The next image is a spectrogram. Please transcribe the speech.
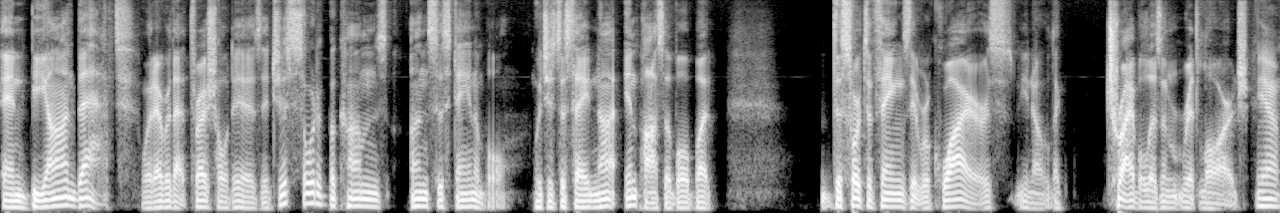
And beyond that, whatever that threshold is, it just sort of becomes unsustainable, which is to say, not impossible, but the sorts of things it requires, you know, like tribalism writ large. Yeah.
